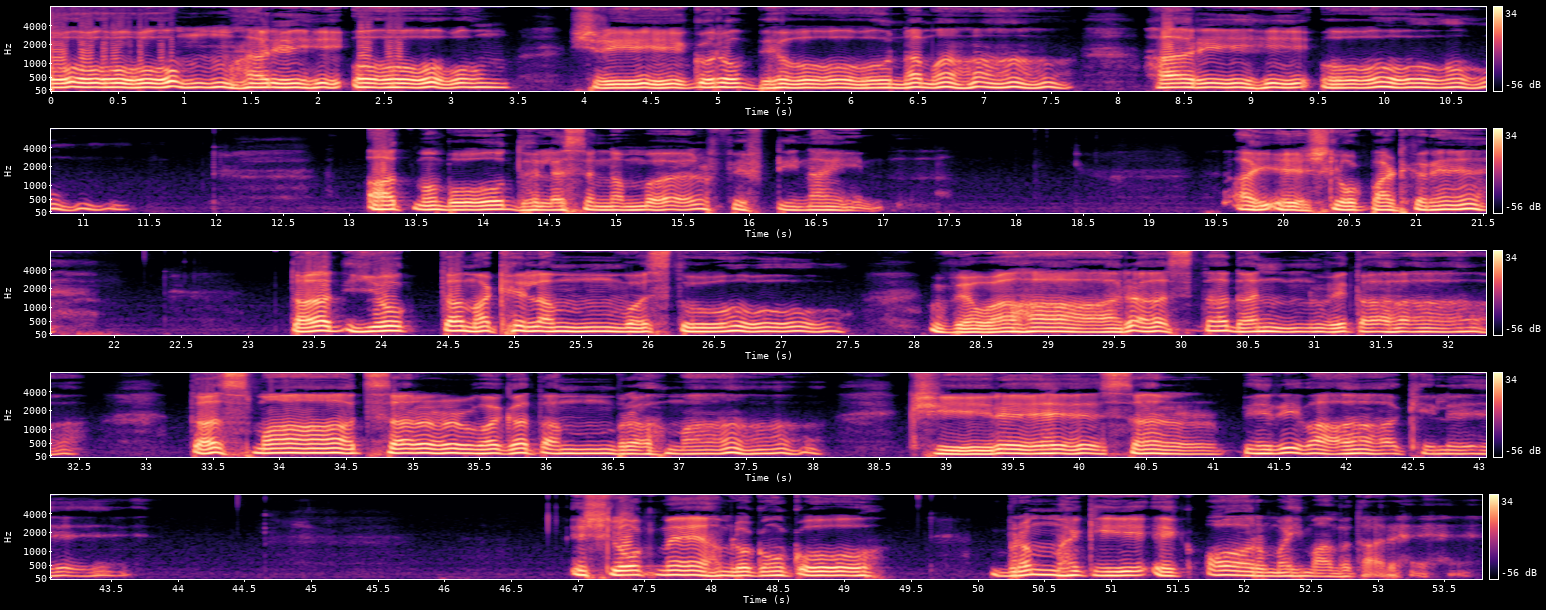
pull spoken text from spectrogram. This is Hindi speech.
ॐ हरि ॐ श्रीगुरुभ्यो नमः। हरिः ॐ आत्मबोध लेसन नंबर 59 आइए श्लोक पाठ करें। तद्युक्तमखिलं वस्तु। व्यवहारस्तदन्वितः। तस्मात् सर्वगतं ब्रह्म, क्षीरे सर्पिरिवाखिले। इस श्लोक में हम लोगों को ब्रह्म की एक और महिमा बता रहे हैं।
